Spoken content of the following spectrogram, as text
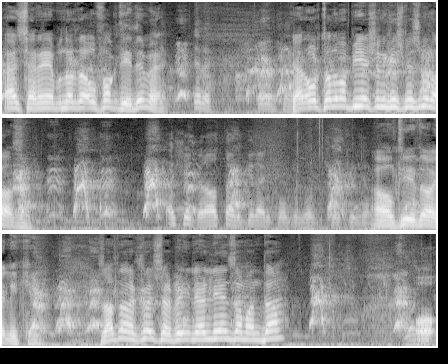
Her seneye bunlar daha ufak diye değil mi? Sene. Yani ortalama bir yaşını geçmesi mi lazım? Aşağı yukarı 6 aylık 1 aylık olduğu zaman şey yapacağım. 6-7 aylıkken. Zaten arkadaşlar ben ilerleyen zamanda o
